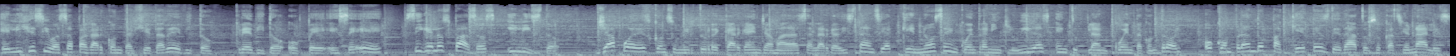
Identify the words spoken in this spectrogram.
elige si vas a pagar con tarjeta débito, crédito o PSE, sigue los pasos y listo. Ya puedes consumir tu recarga en llamadas a larga distancia que no se encuentran incluidas en tu plan cuenta control o comprando paquetes de datos ocasionales.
